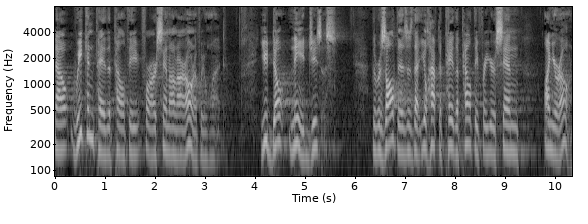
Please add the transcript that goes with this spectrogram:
Now, we can pay the penalty for our sin on our own if we want. You don't need Jesus. The result is, is that you'll have to pay the penalty for your sin on your own.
